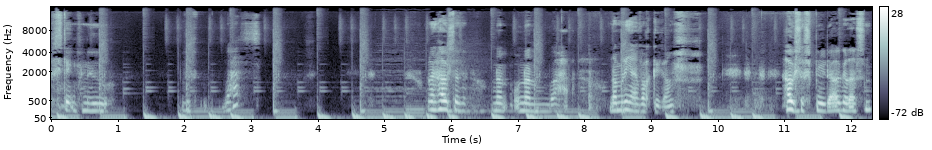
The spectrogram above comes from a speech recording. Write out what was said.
ich denke mir so, was? Und dann habe ich das, und dann, und dann, und dann bin ich einfach gegangen habe ich das Spiel da gelassen,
